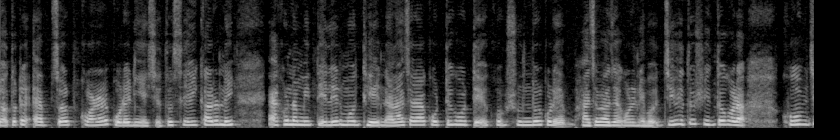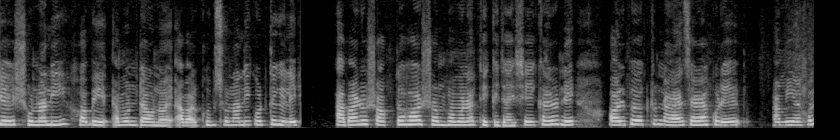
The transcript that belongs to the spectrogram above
যতটা অ্যাবজর্ব করার করে নিয়েছে। তো সেই কারণেই এখন আমি তেলের মধ্যে নাড়াচাড়া করতে করতে খুব সুন্দর করে ভাজা ভাজা করে নেব। যেহেতু সিদ্ধ করা খুব যে সোনালি হবে এমনটাও নয়, আবার খুব সোনালি করতে গেলে আবারও শক্ত হওয়ার সম্ভাবনা থেকে যায়। সেই কারণে অল্প একটু নাড়াচাড়া করে আমি এখন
